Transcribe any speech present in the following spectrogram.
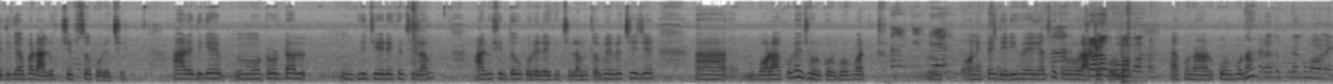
এদিকে আবার আলুর চিপসও করেছি। আর এদিকে মটর ডাল ভিজিয়ে রেখেছিলাম আলু সিদ্ধও করে রেখেছিলাম। তো ভেবেছি যে বড়া করে ঝোল করব বাট অনেকটাই দেরি হয়ে গেছে তো রাতে করব। এখন। আর করব না। দুপুরে ঘুমাও নাই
